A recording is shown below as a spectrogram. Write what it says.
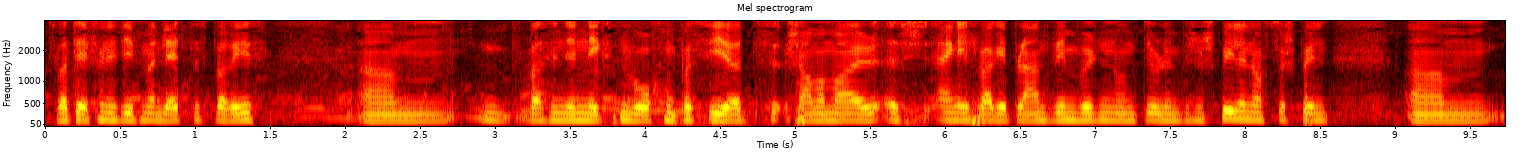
es war definitiv mein letztes Paris. Ähm, was in den nächsten Wochen passiert, schauen wir mal. Es, eigentlich war geplant, Wimbledon und die Olympischen Spiele noch zu spielen. Ähm,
